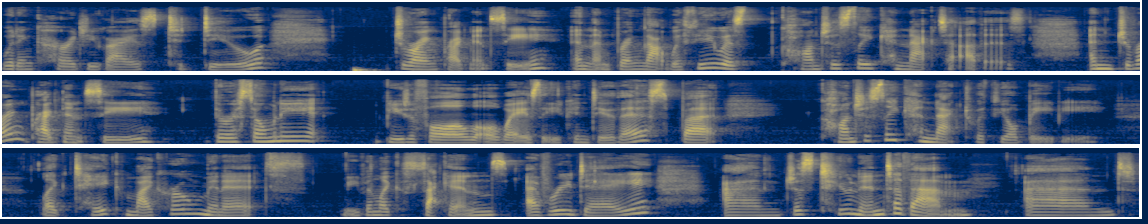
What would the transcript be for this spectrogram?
would encourage you guys to do during pregnancy and then bring that with you is consciously connect to others. And during pregnancy, there are so many beautiful little ways that you can do this, but consciously connect with your baby. Like take micro minutes, even like seconds every day, and just tune into them. And,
